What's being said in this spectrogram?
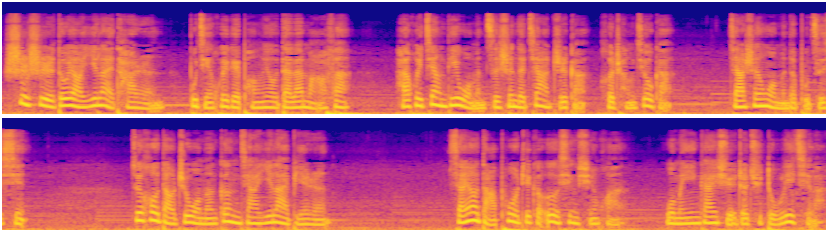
事事都要依赖他人，不仅会给朋友带来麻烦，还会降低我们自身的价值感和成就感，加深我们的不自信，最后导致我们更加依赖别人。想要打破这个恶性循环，我们应该学着去独立起来。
